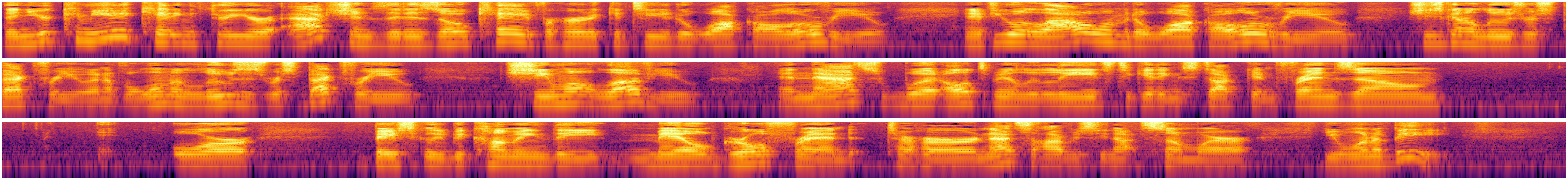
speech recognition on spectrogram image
then you're communicating through your actions that is okay for her to continue to walk all over you. And if you allow a woman to walk all over you, she's going to lose respect for you. And if a woman loses respect for you, she won't love you. And that's what ultimately leads to getting stuck in friend zone or basically becoming the male girlfriend to her. And that's obviously not somewhere you want to be.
